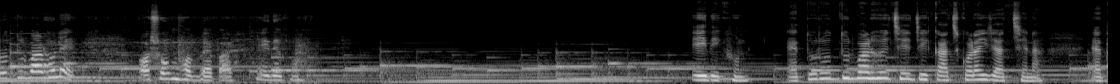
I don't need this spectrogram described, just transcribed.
রোদ্দুর বার হলে অসম্ভব ব্যাপার। এই দেখুন। এই দেখুন, এত রোদ্দুর বার হয়েছে যে কাজ করাই যাচ্ছে না। এত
